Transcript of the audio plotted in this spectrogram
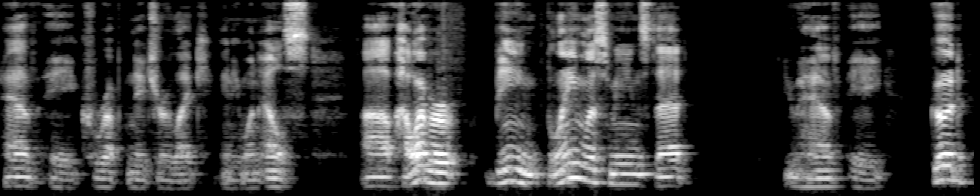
have a corrupt nature like anyone else. Uh, however, being blameless means that you have a good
